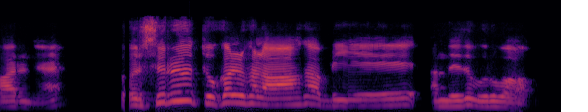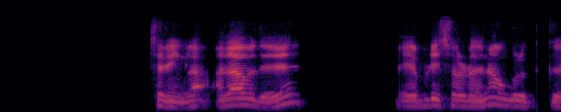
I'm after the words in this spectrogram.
பாருங்க. ஒரு சிறு துகள்களாக அப்படியே அந்த இது உருவாகும். சரிங்களா? அதாவது எப்படி சொல்றதுன்னா உங்களுக்கு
